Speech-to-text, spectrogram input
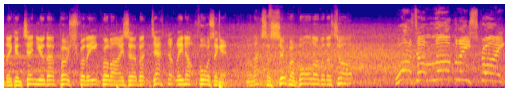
Well, they continue their push for the equaliser, but definitely not forcing it. Well, that's a super ball over the top. What a lovely strike!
